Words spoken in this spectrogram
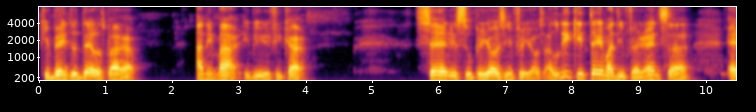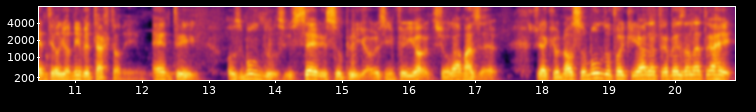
que vem de Deus para animar e vivificar seres superiores e inferiores. Ali que tem uma diferença entre o e Tartonim, entre os mundos e os seres superiores e inferiores, Sholam Hazer, já que o nosso mundo foi criado através da letra Rei.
